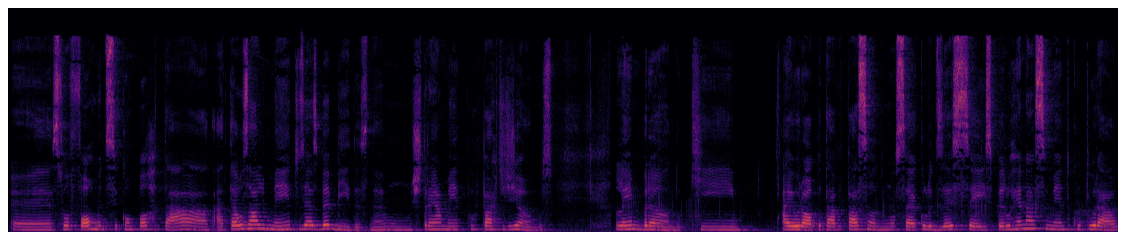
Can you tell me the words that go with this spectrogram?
é, sua forma de se comportar, até os alimentos e as bebidas, né? um estranhamento por parte de ambos. Lembrando que a Europa estava passando no século XVI pelo renascimento cultural.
